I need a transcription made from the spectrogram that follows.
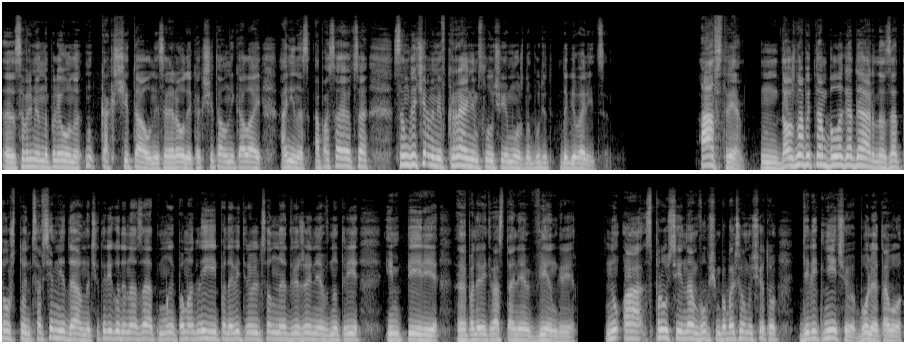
э, со Наполеона, ну, как считал Нессельроде, как считал Николай, они нас опасаются. С англичанами в крайнем случае можно будет договориться. Австрия должна быть нам благодарна за то, что совсем недавно, четыре года назад, мы помогли ей подавить революционное движение внутри империи, э, подавить восстание в Венгрии. Ну а с Пруссией нам, в общем, по большому счету делить нечего. Более того,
